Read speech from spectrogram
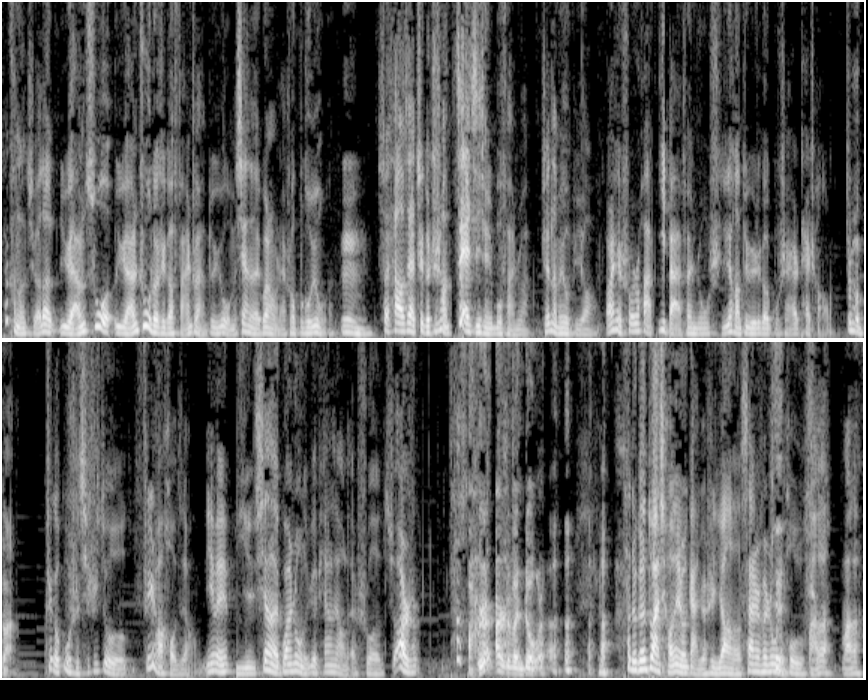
他可能觉得原作原著的这个反转对于我们现在的观众来说不够用了，嗯，所以他要在这个之上再进行一部反转，真的没有必要。而且说实话，一百分钟实际上对于这个故事还是太长了。这么短，这个故事其实就非常好讲，因为以现在观众的阅片量来说，就二十，他 二十二十分钟了，他就跟断桥那种感觉是一样的。三十分钟以后完了 完了，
